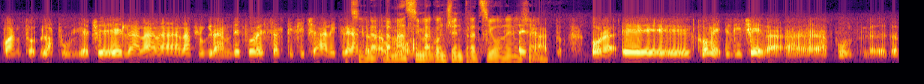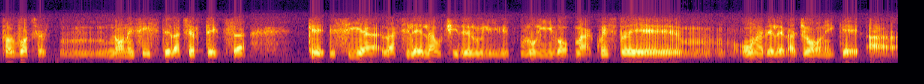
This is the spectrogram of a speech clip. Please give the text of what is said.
quanto la Puglia, cioè è la, la, la, la più grande foresta artificiale creata sì, la, la massima concentrazione. Diciamo. Esatto. Ora, eh, come diceva eh, appunto il dottor Boccia, mm, non esiste la certezza che sia la xylella a uccidere l'ulivo, ma questa è mm, una delle ragioni che ha,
